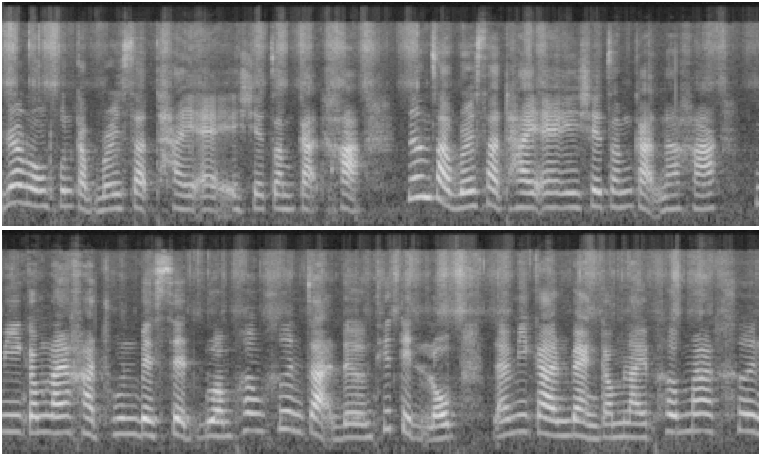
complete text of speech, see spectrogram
เลือกลงทุนกับบริษัทไทยแอร์เอเชียจำกัดค่ะ เนื่องจากบริษัทไทยแอร์เอเชียจำกัดนะคะ มีกำไรขาดทุนเบ็ดเสร็จรวมเพิ่มขึ้นจากเดิมที่ติดลบ และมีการแบ่งกำไรเพิ่มมากขึ้น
